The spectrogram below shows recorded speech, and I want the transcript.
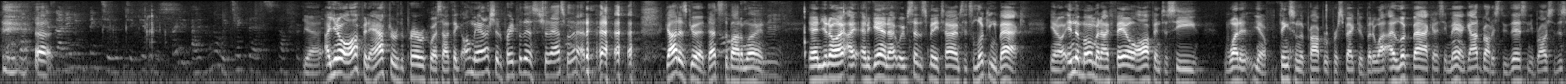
Because I didn't even think to, to give it a praise. I don't know, we take that stuff for yeah. Uh, you know, often after the prayer request, I think, oh man, I should have prayed for this. Should have asked for that. God is good. That's the bottom line. And you know, I, I and again, I, we've said this many times. It's looking back. You know, in the moment, I fail often to see what it, you know things from the proper perspective. But I look back and I say, man, God brought us through this, and He brought us through this.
